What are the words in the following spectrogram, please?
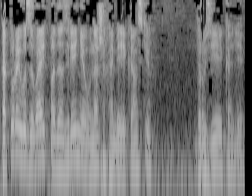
который вызывает подозрения у наших американских друзей и коллег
